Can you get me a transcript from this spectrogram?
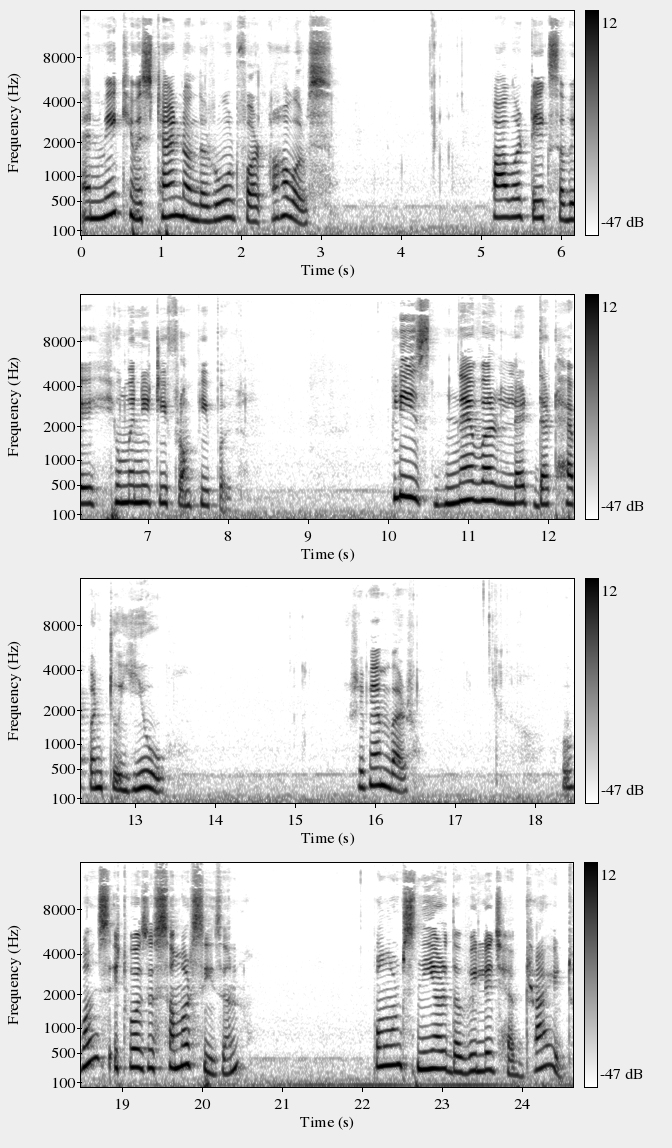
and make him stand on the road for hours. Power takes away humanity from people. Please never let that happen to you. Remember, once it was a summer season, ponds near the village have dried.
